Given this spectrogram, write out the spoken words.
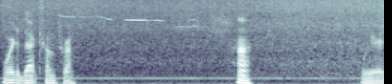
Where did that come from? Huh. Weird.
